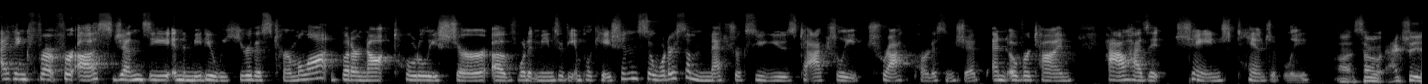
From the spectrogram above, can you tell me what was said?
I think for, for us, Gen Z in the media, we hear this term a lot, but are not totally sure of what it means or the implications. So, what are some metrics you use to actually track partisanship? And over time, how has it changed tangibly? Uh, so actually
